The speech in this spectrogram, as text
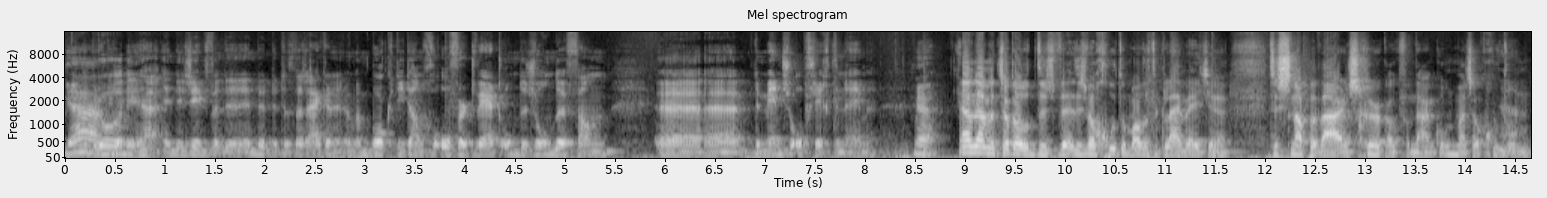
Ja, ik bedoel, ja, in de zin van, de- de- de- dat was eigenlijk een, een bok die dan geofferd werd om de zonde van eh, eh, de mensen op zich te nemen. ja. ja nou, maar het, is ook altijd, dus, het is wel goed om altijd een klein beetje te snappen waar een schurk ook vandaan komt. Maar het is ook goed Ja. om een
